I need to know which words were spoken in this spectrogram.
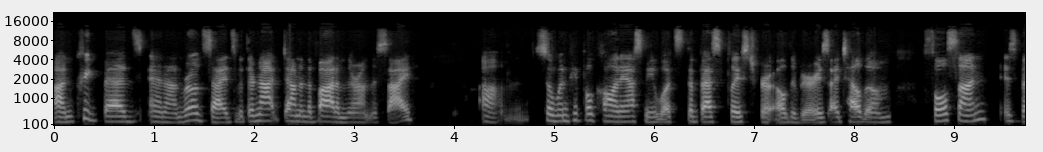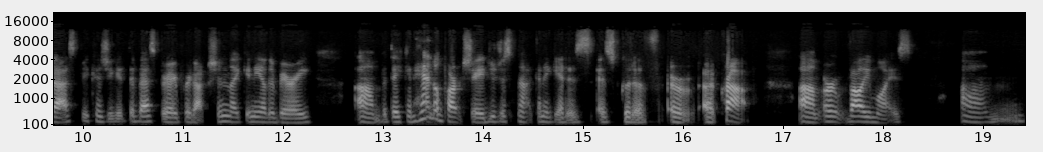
on creek beds and on roadsides, but they're not down in the bottom; they're on the side. Um, so when people call and ask me what's the best place to grow elderberries, I tell them full sun is best because you get the best berry production, like any other berry. Um, but they can handle part shade. You're just not going to get as as good of a, a crop um, or volume wise. Um,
